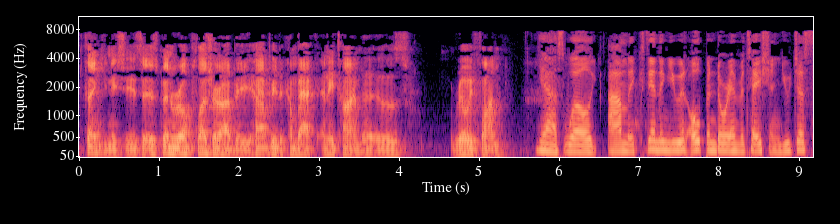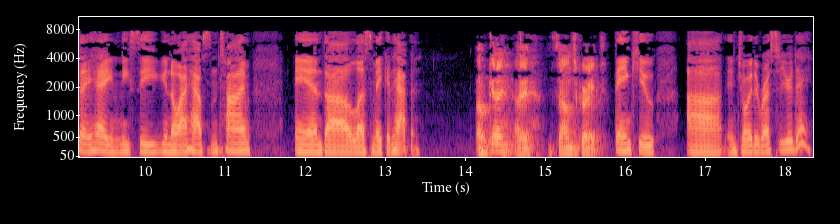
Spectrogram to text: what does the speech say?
thank you, Nisi. It's, it's been a real pleasure. I'd be happy to come back anytime. It was really fun. Yes, well, I'm extending you an open door invitation. You just say, hey, Nisi, you know, I have some time and uh, let's make it happen. Okay, I, sounds great. Thank you. Uh, enjoy the rest of your day.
